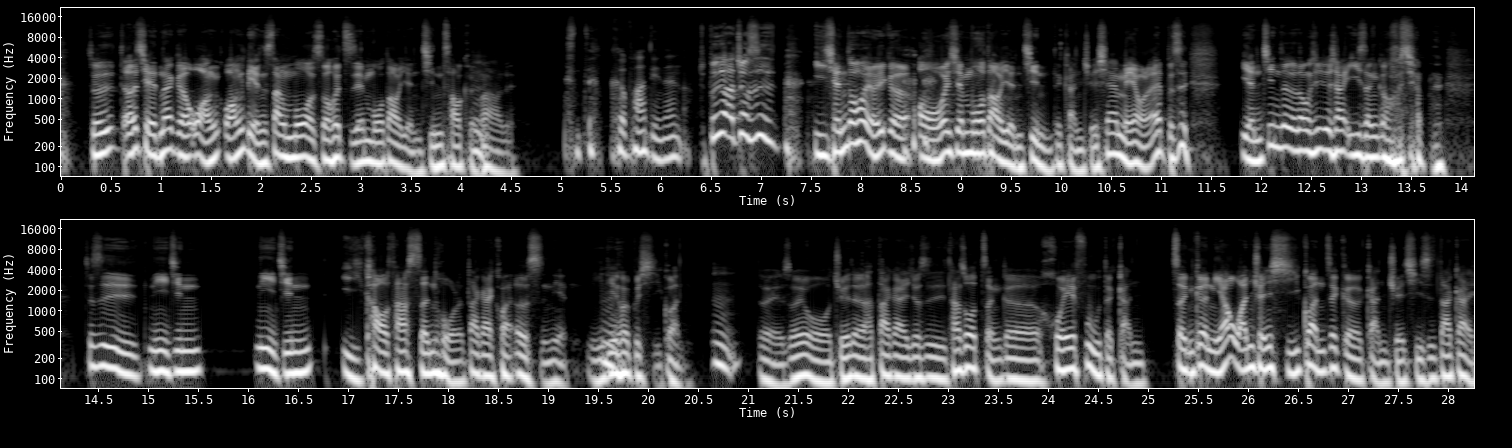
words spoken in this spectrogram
就是，而且那个往往脸上摸的时候，会直接摸到眼睛，超可怕的。嗯、可怕点在哪？不是啊，就是以前都会有一个哦，我会先摸到眼镜的感觉，现在没有了。哎、欸，不是，眼镜这个东西，就像医生跟我讲的，就是你已经你已经倚靠它生活了大概快二十年，你一定会不习惯。嗯。对，所以我觉得大概就是他说整个恢复的感，整个你要完全习惯这个感觉，其实大概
